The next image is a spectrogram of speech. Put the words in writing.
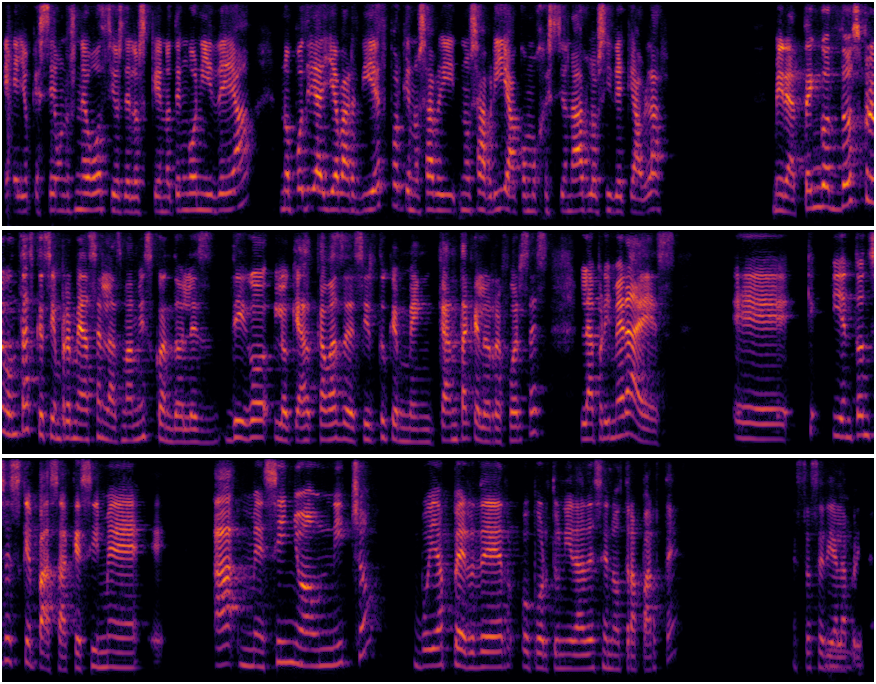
eh, yo que sé, unos negocios de los que no tengo ni idea, no podría llevar 10 porque no, no sabría cómo gestionarlos y de qué hablar. Mira, tengo dos preguntas que siempre me hacen las mamis cuando les digo lo que acabas de decir tú, que me encanta que lo refuerces. La primera es, eh, ¿y entonces qué pasa? Que si me, eh, me ciño a un nicho, voy a perder oportunidades en otra parte. Esta sería la mm, primera.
